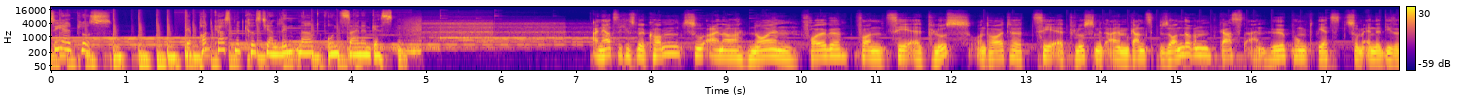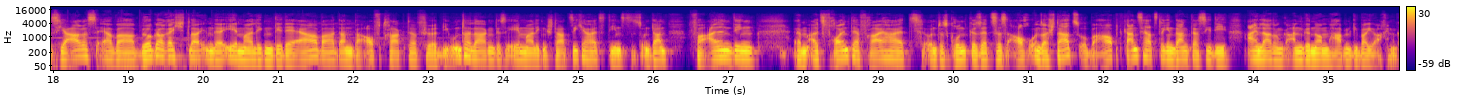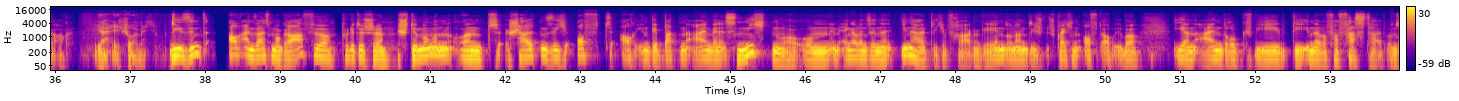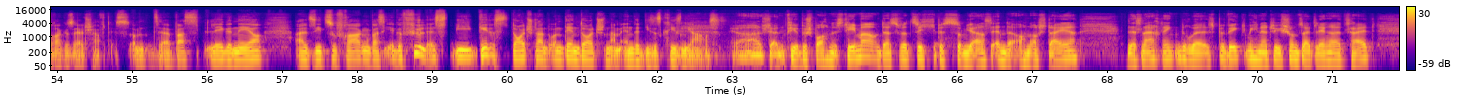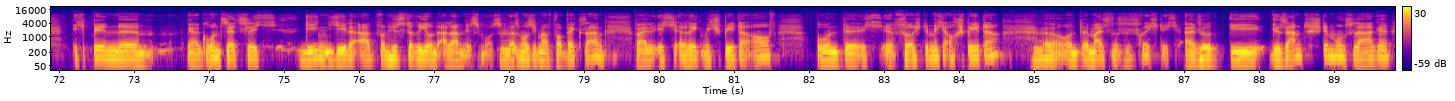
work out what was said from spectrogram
CL Plus, der Podcast mit Christian Lindner und seinen Gästen. Ein herzliches Willkommen zu einer neuen Folge von CL Plus und heute CL Plus mit einem ganz besonderen Gast, ein Höhepunkt jetzt zum Ende dieses Jahres. Er war Bürgerrechtler in der ehemaligen DDR, war dann Beauftragter für die Unterlagen des ehemaligen Staatssicherheitsdienstes und dann vor allen Dingen ähm, als Freund der Freiheit und des Grundgesetzes auch unser Staatsoberhaupt. Ganz herzlichen Dank, dass Sie die Einladung angenommen haben, lieber Joachim Gauck. Ja, ich freue mich. Sie sind auch ein Seismograph für politische Stimmungen und schalten sich oft auch in Debatten ein, wenn es nicht nur um im engeren Sinne inhaltliche Fragen gehen, sondern sie sprechen oft auch über ihren Eindruck, wie die innere Verfasstheit unserer Gesellschaft ist. Und äh, was lege näher, als sie zu fragen, was ihr Gefühl ist. Wie geht es Deutschland und den Deutschen am Ende dieses Krisenjahres? Ja, das ist ein viel besprochenes Thema und das wird sich bis zum Jahresende auch noch steigern das Nachdenken darüber, es bewegt mich natürlich schon seit längerer Zeit. Ich bin äh, ja grundsätzlich gegen jede Art von Hysterie und Alarmismus. Und das mhm. muss ich mal vorweg sagen, weil ich reg mich später auf und äh, ich äh, fürchte mich auch später mhm. äh, und äh, meistens ist es richtig. Also mhm. die Gesamtstimmungslage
